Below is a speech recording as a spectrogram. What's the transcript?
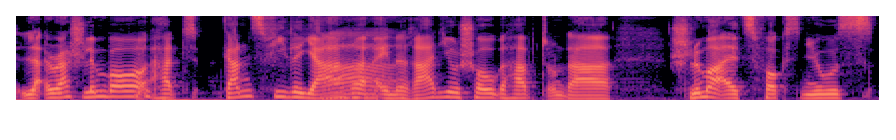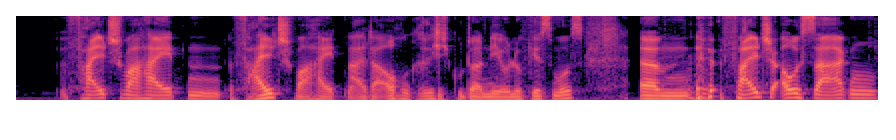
La- Rush Limbaugh hat ganz viele Jahre Ah. eine Radioshow gehabt und da schlimmer als Fox News Falschwahrheiten, Falschwahrheiten, Alter, auch ein richtig guter Neologismus, ähm, Falschaussagen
